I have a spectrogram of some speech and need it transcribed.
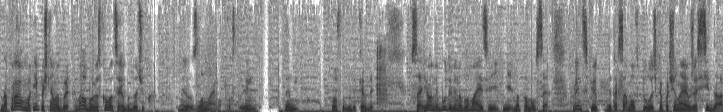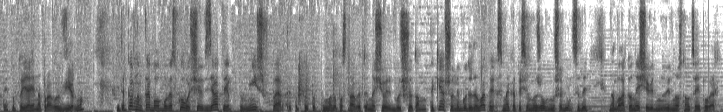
направимо і почнемо бити. Ми обов'язково цей ободочок ми його зламаємо просто. Він, він просто буде кирдик. Все, його не буде, він обламається і, на тому все. В принципі, так само втулочка починає вже сідати, тобто я її направив вірно. І тепер нам треба обов'язково ще взяти в ніж вперти. Тобто, тобто можна поставити на щось будь-що там таке, що не буде давати смикатися ножу, тому що він сидить набагато нижче від, відносно цієї поверхні.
